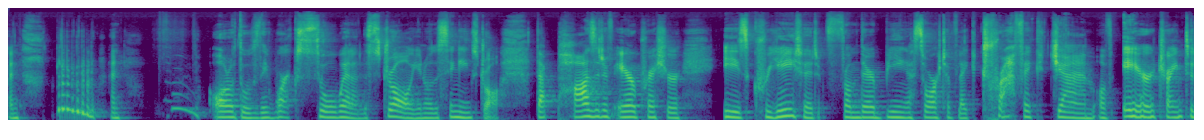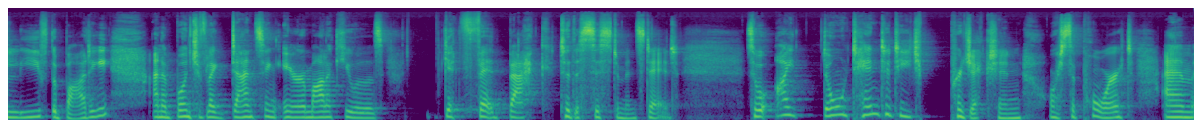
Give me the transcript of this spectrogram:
and and all of those, they work so well. And the straw, you know, the singing straw, that positive air pressure is created from there being a sort of like traffic jam of air trying to leave the body and a bunch of like dancing air molecules get fed back to the system instead. So I don't tend to teach projection or support. Um,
